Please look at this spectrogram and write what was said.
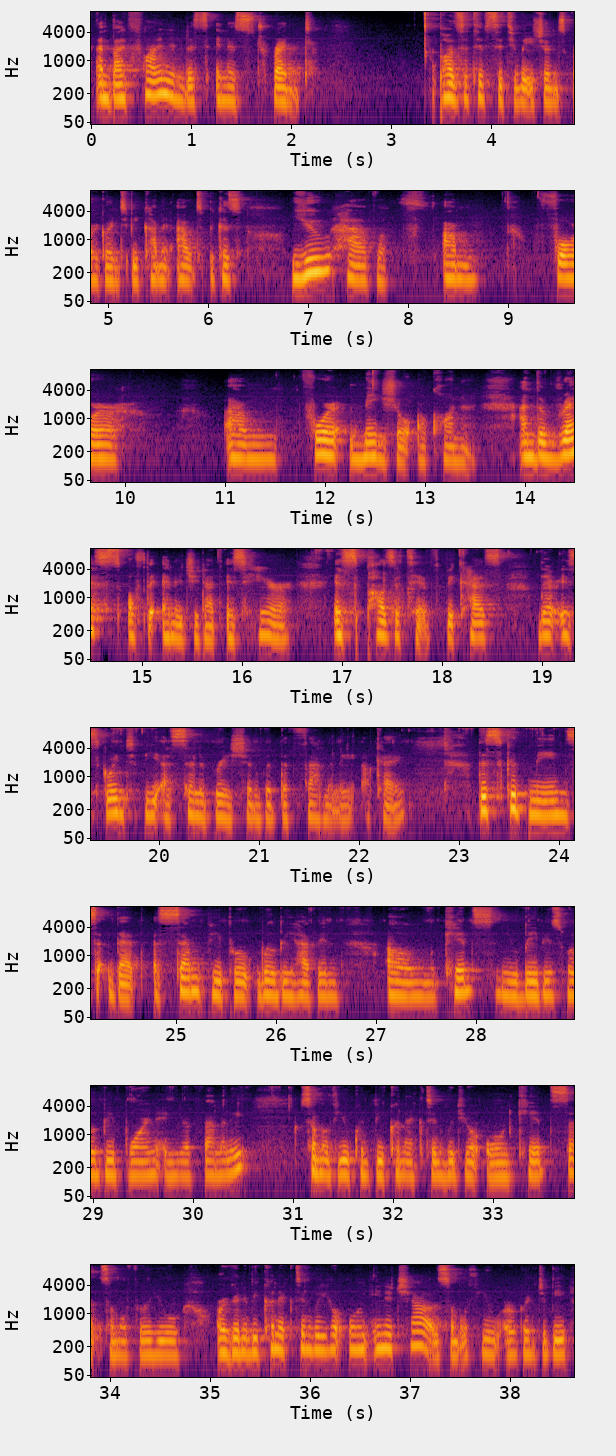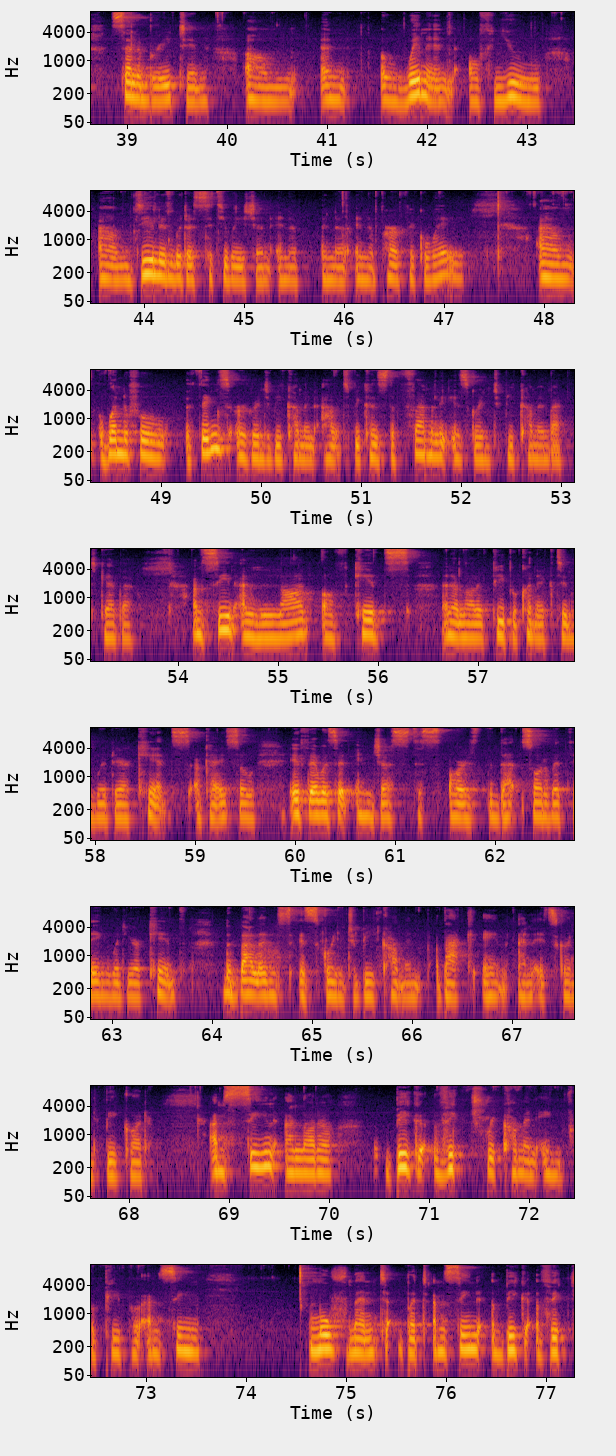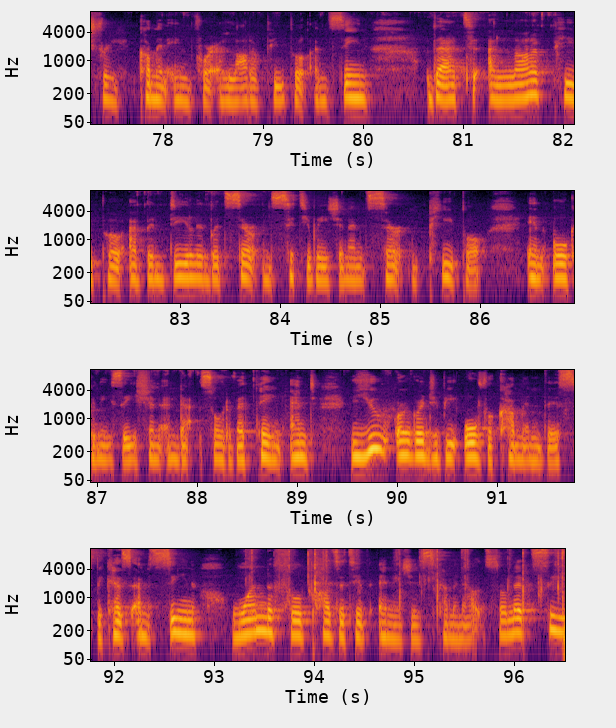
And by finding this inner strength, positive situations are going to be coming out because you have um, for um, for major arcana and the rest of the energy that is here is positive because there is going to be a celebration with the family okay this could means that some people will be having um, kids new babies will be born in your family some of you could be connecting with your own kids. Some of you are going to be connecting with your own inner child. Some of you are going to be celebrating um, and winning of you um, dealing with a situation in a, in a, in a perfect way. Um, wonderful things are going to be coming out because the family is going to be coming back together. I'm seeing a lot of kids and a lot of people connecting with their kids. Okay, so if there was an injustice or that sort of a thing with your kid, the balance is going to be coming back in and it's going to be good. I'm seeing a lot of big victory coming in for people. I'm seeing movement, but I'm seeing a big victory coming in for a lot of people. I'm seeing that a lot of people have been dealing with certain situation and certain people in organization and that sort of a thing and you are going to be overcoming this because i'm seeing wonderful positive energies coming out so let's see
